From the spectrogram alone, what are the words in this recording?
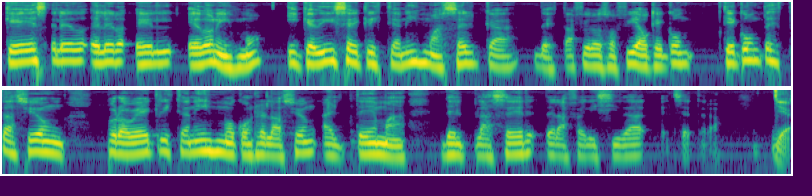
¿Qué es el, el, hedonismo y qué dice el cristianismo acerca de esta filosofía? ¿O qué, qué contestación provee el cristianismo con relación al tema del placer, de la felicidad, etcétera? Ya.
